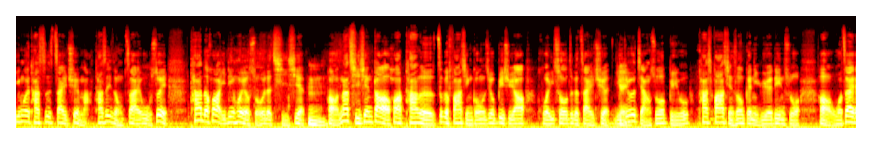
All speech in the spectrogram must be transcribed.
因为它是债券嘛，它是一种债务，所以它的话一定会有所谓的期限。嗯。好，那期限到的话，它的这个发行公司就必须要回收这个债券。也就是讲说，比如它发行的时候跟你约定说，好，我在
